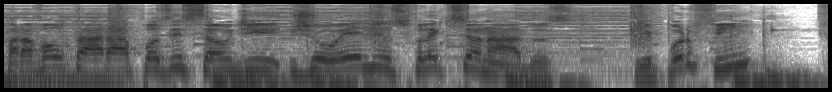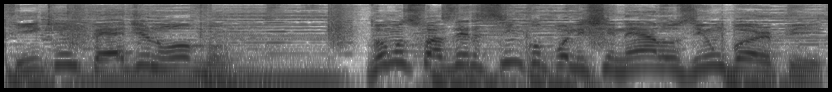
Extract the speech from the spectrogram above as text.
para voltar à posição de joelhos flexionados. E por fim, fique em pé de novo. Vamos fazer cinco polichinelos e um burpee,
